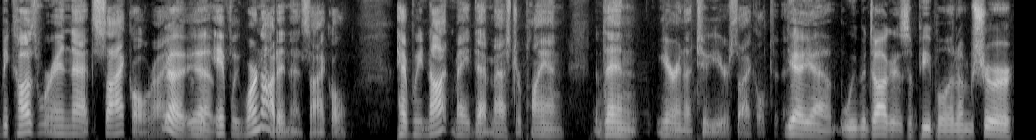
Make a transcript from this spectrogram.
Because we're in that cycle, right? Yeah, yeah. If we were not in that cycle, had we not made that master plan, then you're in a two year cycle today. Yeah, yeah. We've been talking to some people, and I'm sure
